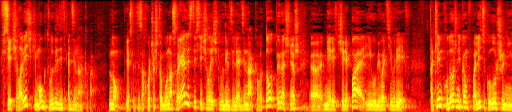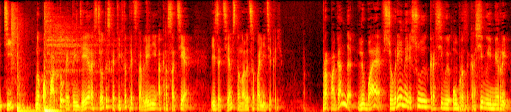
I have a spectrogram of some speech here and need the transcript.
все человечки могут выглядеть одинаково. Но если ты захочешь, чтобы у нас в реальности все человечки выглядели одинаково, то ты начнешь э, мерить черепа и убивать евреев. Таким художникам в политику лучше не идти. Но по факту эта идея растет из каких-то представлений о красоте и затем становится политикой. Пропаганда, любая, все время рисует красивые образы, красивые миры.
